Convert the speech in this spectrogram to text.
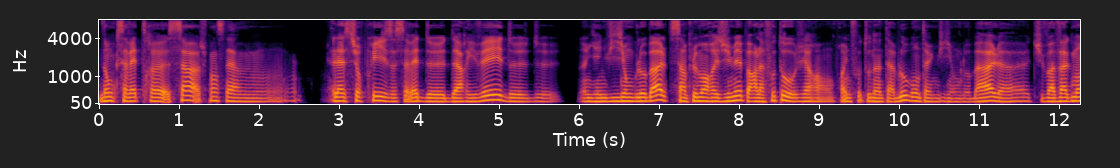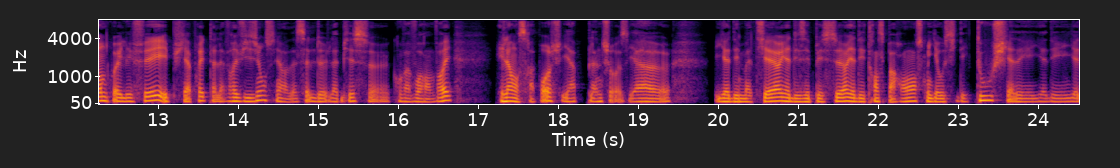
Donc ça va être ça, je pense la, surprise, ça va être d'arriver, de, de, il y a une vision globale, simplement résumée par la photo. Dire, on prend une photo d'un tableau, bon, t'as une vision globale, tu vois vaguement de quoi il est fait, et puis après t'as la vraie vision, c'est-à-dire celle de la pièce qu'on va voir en vrai. Et là, on se rapproche, il y a plein de choses. Il y a, euh, il y a des matières, il y a des épaisseurs, il y a des transparences, mais il y a aussi des touches, il y a des, il y a des, il y a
